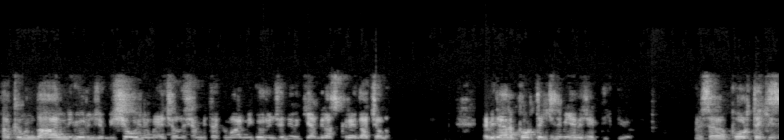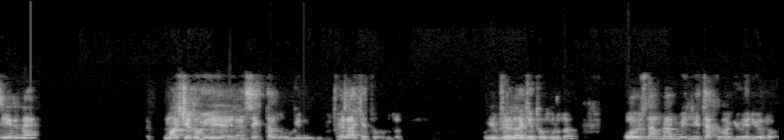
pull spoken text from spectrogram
takımın da halini görünce bir şey oynamaya çalışan bir takım halini görünce diyor ki ya biraz kredi açalım. E bir tane Portekiz'i mi yenecektik diyor. Mesela Portekiz yerine Makedonya'ya eğlensek tabii bugün felaket olurdu. Bugün felaket olurdu. O yüzden ben milli takıma güveniyorum.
